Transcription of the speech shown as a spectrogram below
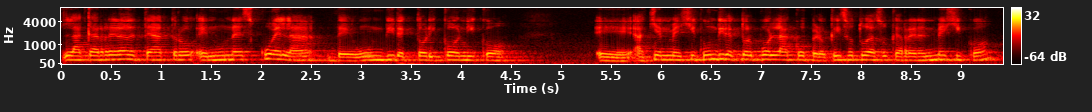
la carrera de teatro en una escuela de un director icónico eh, aquí en México, un director polaco, pero que hizo toda su carrera en México,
